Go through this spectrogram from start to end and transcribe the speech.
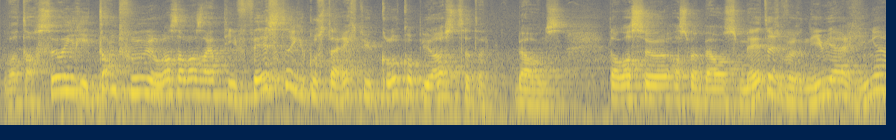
wat dat zo irritant vroeger was, dat was dat die feesten, je kost daar echt je klok op juist zetten bij ons. Dat was zo, als we bij ons meter voor nieuwjaar gingen,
